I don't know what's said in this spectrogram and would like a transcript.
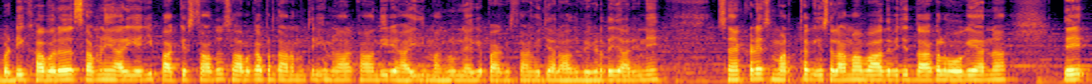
ਵੱਡੀ ਖਬਰ ਸਾਹਮਣੇ ਆ ਰਹੀ ਹੈ ਜੀ। ਪਾਕਿਸਤਾਨ ਤੋਂ ਸਾਬਕਾ ਪ੍ਰਧਾਨ ਮੰਤਰੀ ਇਮਰਾਨ ਖਾਨ ਦੀ ਰਿਹਾਈ ਦੀ ਮੰਗ ਨੂੰ ਲੈ ਕੇ ਪਾਕਿਸਤਾਨ ਵਿੱਚ ਹਾਲਾਤ ਵਿਗੜਦੇ ਜਾ ਰਹੇ ਨੇ। ਸੈਂਕੜੇ ਸਮਰਥਕ ਇਸਲਾਮਾਬਾਦ ਵਿੱਚ ਦਾਖਲ ਹੋ ਗਏ ਹਨ ਤੇ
